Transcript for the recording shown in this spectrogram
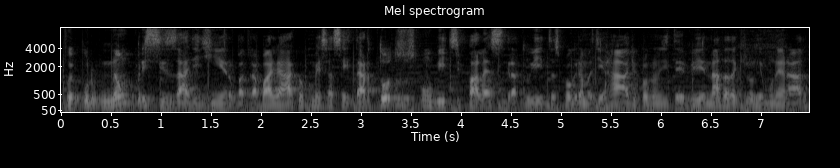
Foi por não precisar de dinheiro para trabalhar que eu comecei a aceitar todos os convites e palestras gratuitas, programas de rádio, programas de TV, nada daquilo remunerado,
